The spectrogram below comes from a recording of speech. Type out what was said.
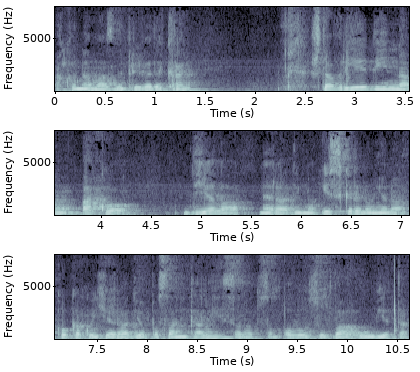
ako namaz ne privede kraju? Šta vrijedi nam ako dijela ne radimo iskreno i onako kako ih je radio poslanik alihi salatu. Ovo su dva uvjeta.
